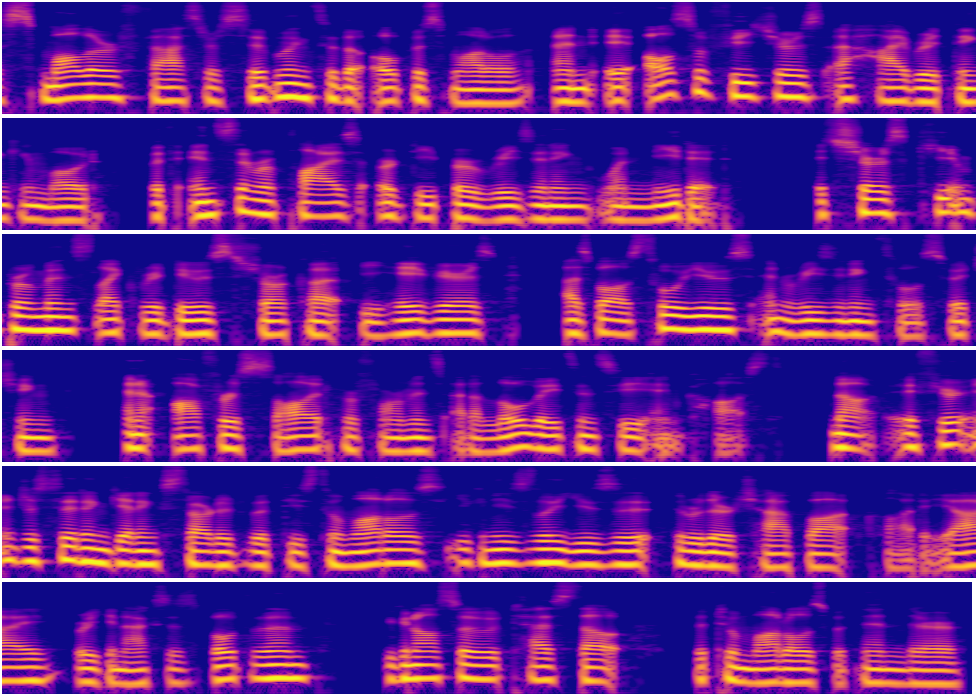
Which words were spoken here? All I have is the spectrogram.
a smaller, faster sibling to the Opus model, and it also features a hybrid thinking mode with instant replies or deeper reasoning when needed. It shares key improvements like reduced shortcut behaviors, as well as tool use and reasoning tool switching, and it offers solid performance at a low latency and cost. Now, if you're interested in getting started with these two models, you can easily use it through their chatbot Claude AI, where you can access both of them. You can also test out the two models within their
